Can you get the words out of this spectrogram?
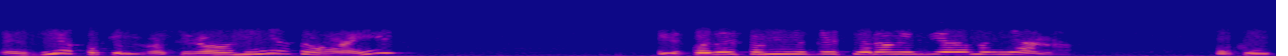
En día, porque si no los niños se van a ir. Y después de esos niños que serán el día de mañana. Porque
